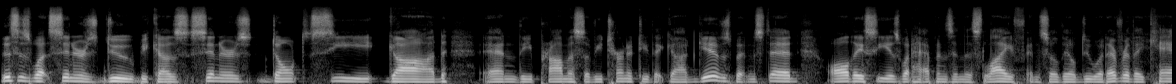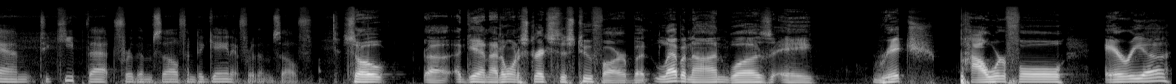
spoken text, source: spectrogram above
this is what sinners do because sinners don't see God and the promise of eternity that God gives, but instead all they see is what happens in this life, and so they'll do whatever they can to keep that for themselves and to gain it for themselves. So, uh, again, I don't want to stretch this too far, but Lebanon was a rich, powerful area,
